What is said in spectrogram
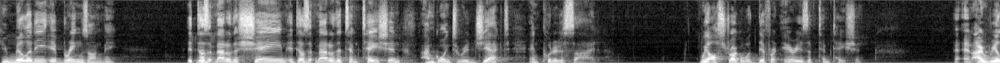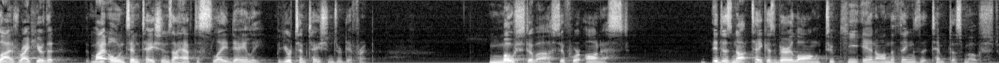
humility it brings on me. It doesn't matter the shame. It doesn't matter the temptation. I'm going to reject and put it aside. We all struggle with different areas of temptation. And I realize right here that my own temptations I have to slay daily, but your temptations are different. Most of us, if we're honest, it does not take us very long to key in on the things that tempt us most.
